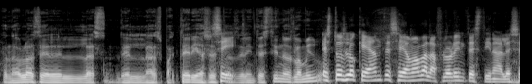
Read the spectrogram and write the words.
Cuando hablas de las, de las bacterias estas del intestino, ¿es lo mismo? Esto es lo que antes se llamaba la flora intestinal. Es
